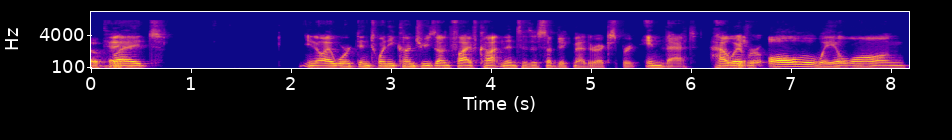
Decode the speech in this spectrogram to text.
Okay. But you know, I worked in 20 countries on five continents as a subject matter expert in that. However, yeah. all the way along,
